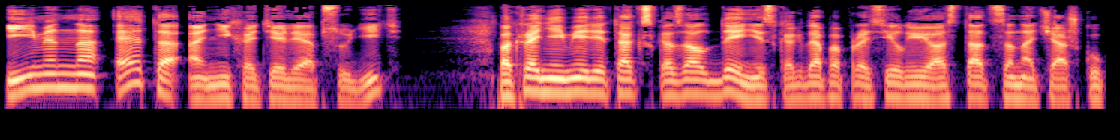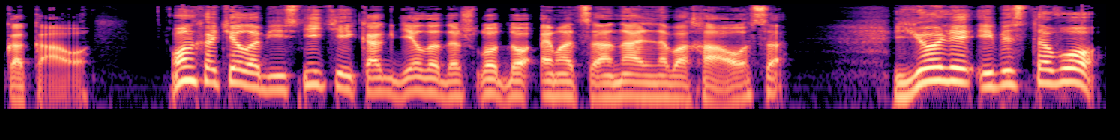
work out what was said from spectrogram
И именно это они хотели обсудить. По крайней мере, так сказал Деннис, когда попросил ее остаться на чашку какао. Он хотел объяснить ей, как дело дошло до эмоционального хаоса. Йоле и без того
